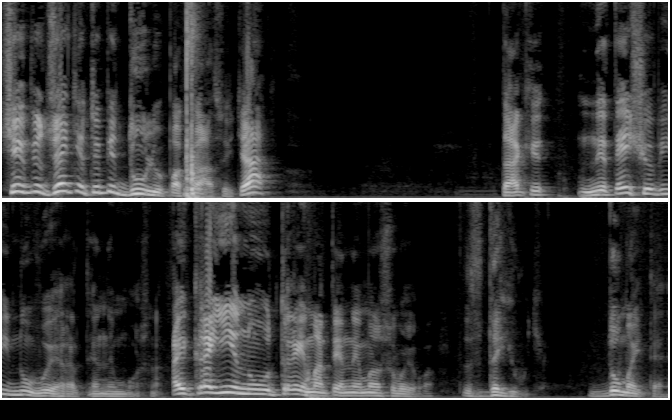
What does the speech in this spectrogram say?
ще й в бюджеті тобі дулю показують, а? Так не те, що війну виграти не можна, а й країну утримати неможливо. Здають. Думайте,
